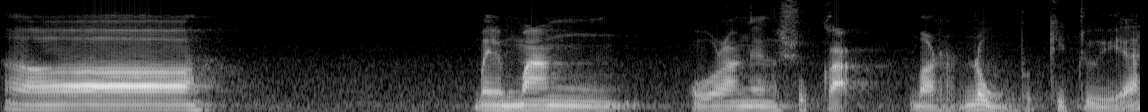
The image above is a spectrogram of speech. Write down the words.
uh, memang orang yang suka merenung begitu ya.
